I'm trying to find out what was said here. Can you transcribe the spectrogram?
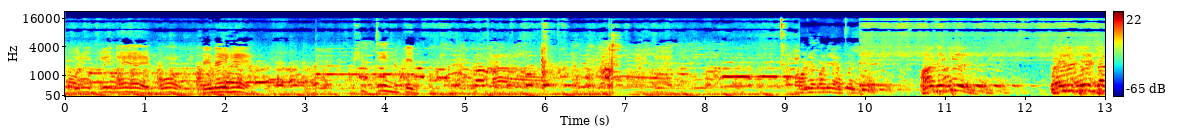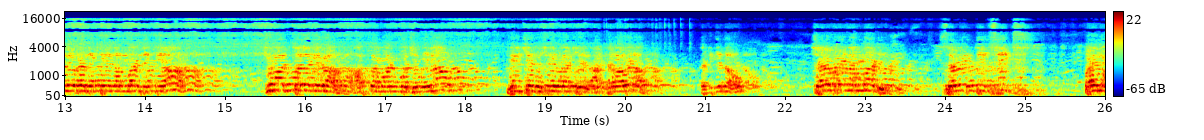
Zero three नहीं है। Four three नहीं है 15. fifteen. हाँ देखिए। पहला खेल चलेगा देखिए नंबर देखिए हाँ। जो अच्छा लगेगा आपका मन को मिला फिर से दूसरे वाला खेल। आप खिलाओ ना। कट के लाओ चलो भाई नंबर सेवेंटी सिक्स पहला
